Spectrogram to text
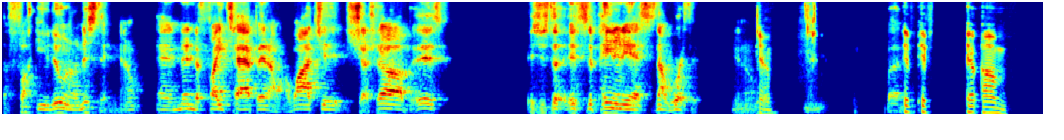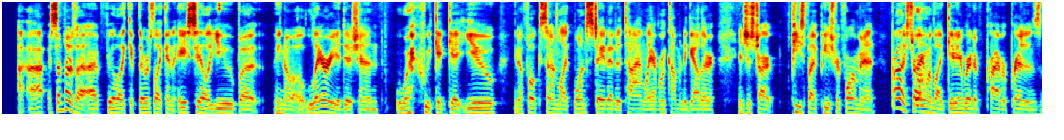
the fuck are you doing on this thing? You know, and then the fights happen. I want to watch it. Shut up. It's it's just a, it's the pain in the ass. It's not worth it. You know. Yeah. But if if um I, I, sometimes I, I, feel like if there was like an ACLU, but you know, a Larry edition where we could get you, you know, focus on like one state at a time, like everyone coming together and just start piece by piece reforming it. Probably starting well, with like getting rid of private prisons,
